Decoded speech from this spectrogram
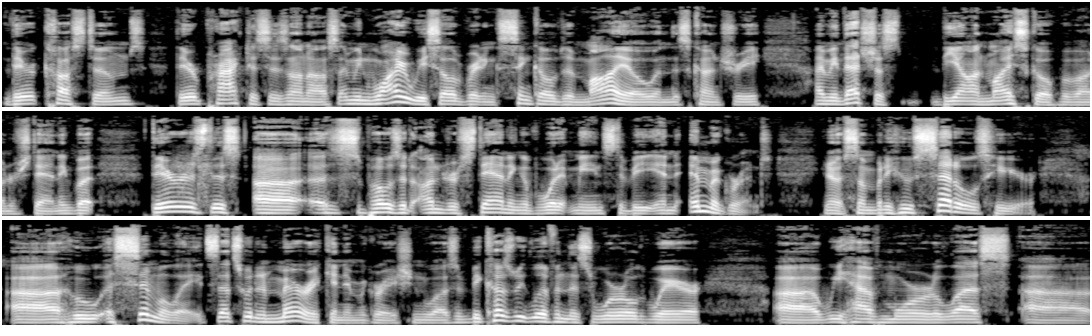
their customs, their practices on us. I mean, why are we celebrating Cinco de Mayo in this country? I mean, that's just beyond my scope of understanding. But there is this uh, supposed understanding of what it means to be an immigrant. You know, somebody who settles here, uh, who assimilates. That's what American immigration was. And because we live in this world where uh, we have more or less uh,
